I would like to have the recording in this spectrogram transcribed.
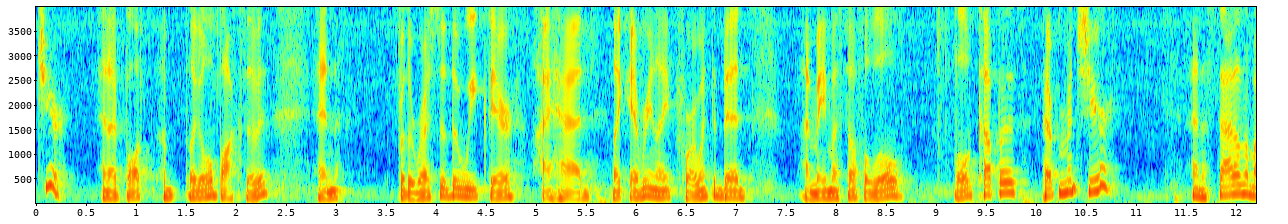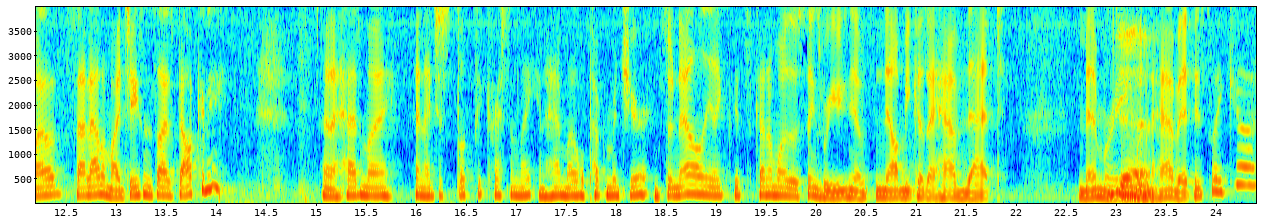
cheer, and I bought a, like a little box of it, and for the rest of the week there, I had like every night before I went to bed, I made myself a little little cup of peppermint cheer, and I sat out on my sat out on my Jason sized balcony, and I had my and I just looked at Crescent Lake and had my little peppermint cheer, and so now like it's kind of one of those things where you, you know now because I have that memory when I have it, it's like uh,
